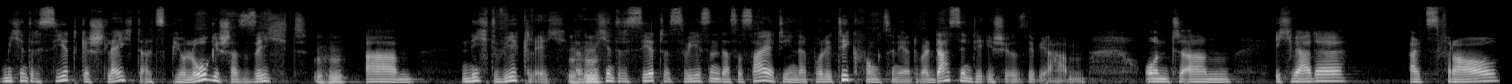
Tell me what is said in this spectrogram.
Mich interessiert Geschlecht als biologischer Sicht. Mhm. Ähm, nicht wirklich. Mhm. Also mich interessiert es, wie es in der Society, in der Politik funktioniert, weil das sind die Issues, die wir haben. Und ähm, ich werde als Frau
